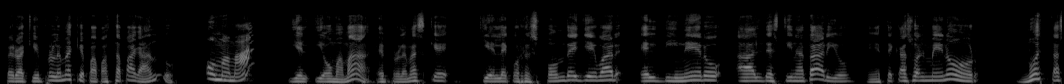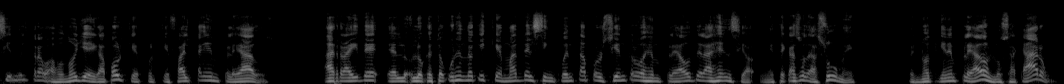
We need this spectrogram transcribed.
Pero aquí el problema es que papá está pagando. ¿O mamá? Y, el, y o mamá. El problema es que quien le corresponde llevar el dinero al destinatario, en este caso al menor, no está haciendo el trabajo, no llega. ¿Por qué? Porque faltan empleados. A raíz de eh, lo que está ocurriendo aquí es que más del 50% de los empleados de la agencia, en este caso de Asume, pues no tiene empleados, lo sacaron.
